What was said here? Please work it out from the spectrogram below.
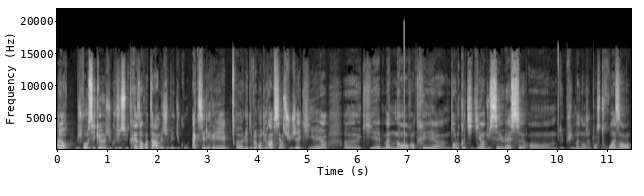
Alors, je vois aussi que du coup, je suis très en retard, mais je vais du coup accélérer. Euh, le développement durable, c'est un sujet qui est, euh, maintenant rentré dans le quotidien du CES depuis maintenant, je pense, trois ans.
